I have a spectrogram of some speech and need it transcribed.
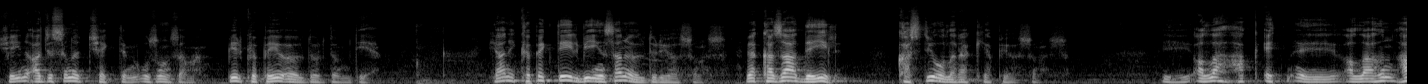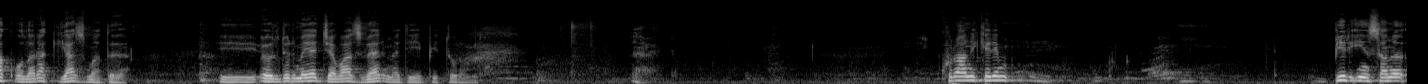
şeyini acısını çektim uzun zaman. Bir köpeği öldürdüm diye. Yani köpek değil bir insan öldürüyorsunuz. Ve kaza değil. Kasti olarak yapıyorsunuz. E, Allah hak et, e, Allah'ın hak olarak yazmadığı, öldürmeye cevaz vermediği bir durumda. Evet. Kur'an-ı Kerim bir insanı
